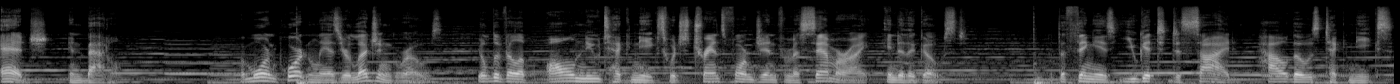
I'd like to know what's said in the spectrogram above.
edge in battle. But more importantly, as your legend grows, you'll develop all new techniques which transform Jin from a samurai into the ghost. But the thing is, you get to decide how those techniques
